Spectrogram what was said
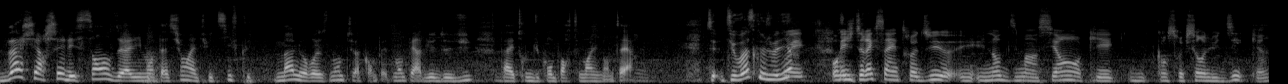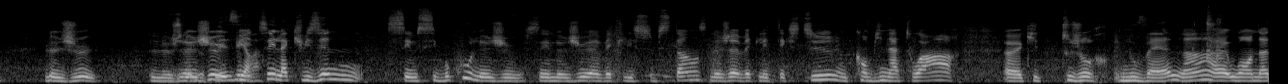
va chercher l'essence de l'alimentation intuitive que malheureusement tu as complètement perdu de vue par les troubles du comportement alimentaire. Tu, tu vois ce que je veux dire? Oui. Mais je dirais que ça introduit une autre dimension qui est une construction ludique, hein, le jeu. Le jeu, le le jeu. plaisir. Puis, tu sais, la cuisine, c'est aussi beaucoup le jeu. C'est le jeu avec les substances, le jeu avec les textures, une combinatoire euh, qui est toujours nouvelle, hein, euh, où on a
